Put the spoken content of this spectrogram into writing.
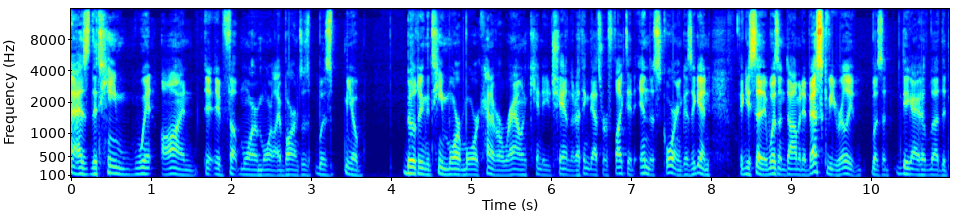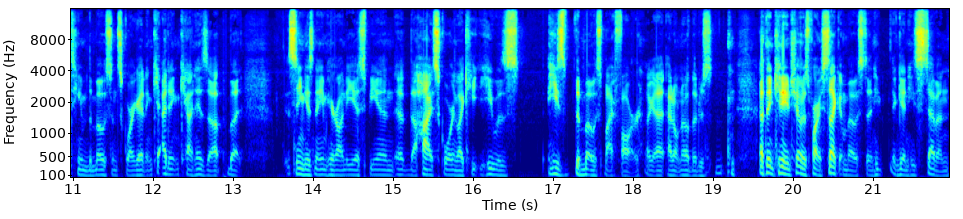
as the team went on, it, it, felt more and more like Barnes was, was you know building the team more and more kind of around Kennedy Chandler. I think that's reflected in the scoring because again, like you said, it wasn't dominant. Vescovi really was a, the guy who led the team the most in scoring. I didn't I didn't count his up, but seeing his name here on ESPN, uh, the high scoring, like he he was. He's the most by far. Like I, I don't know that there's. I think Kennedy Chandler is probably second most, and he, again he's seven.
